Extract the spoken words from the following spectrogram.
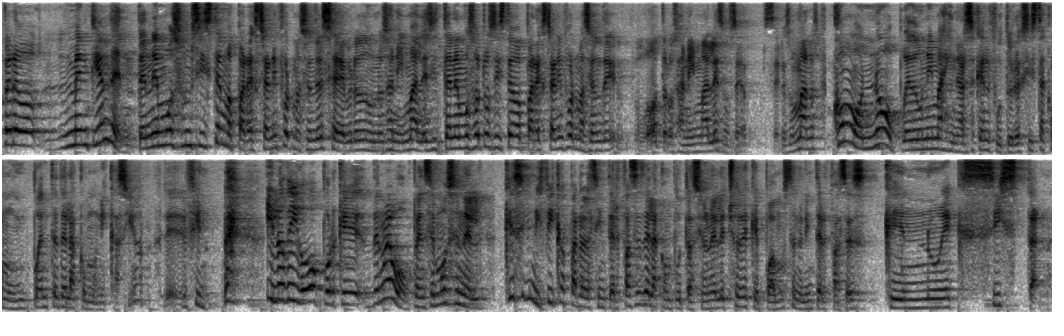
Pero me entienden. Tenemos un sistema para extraer información del cerebro de unos animales y tenemos otro sistema para extraer información de otros animales, o sea, seres humanos. ¿Cómo no puede uno imaginarse que en el futuro exista como un puente de la comunicación? En fin, y lo digo porque de nuevo pensemos en el qué significa para las interfaces de la computación el hecho de que podamos tener interfaces que no existan.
